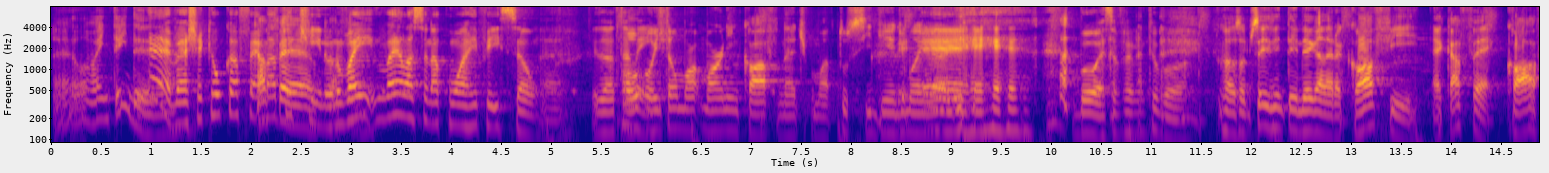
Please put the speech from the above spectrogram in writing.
ela vai entender. É, né? vai achar que é o café, Café, matutino. Não, café. vai, não vai relacionar com a refeição. Exatamente. Ou, ou então mo- morning coffee, né? Tipo uma tossidinha de manhã ali. É... boa, essa foi muito boa. Só pra vocês entenderem, galera, coffee é café. Cough,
